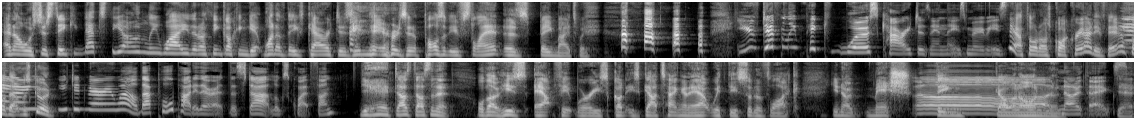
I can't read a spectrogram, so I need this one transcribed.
And I was just thinking, that's the only way that I think I can get one of these characters in there as a positive slant as being mates with. You've definitely picked worse characters in these movies. Yeah, I thought I was quite creative there. I thought that was good. You did very well. That pool party there at the start looks quite fun. Yeah, it does, doesn't it? Although his outfit where he's got his guts hanging out with this sort of like, you know, mesh thing oh, going on. Oh, and- no thanks. Yeah.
